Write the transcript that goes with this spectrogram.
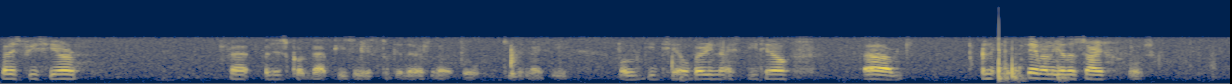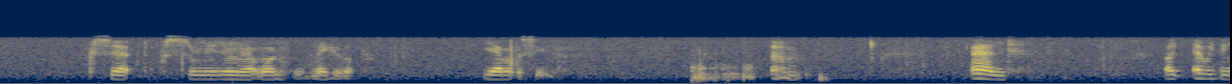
But this piece here. That I just got that piece and just took it there so that will keep it nicely. All the detail, very nice detail. Um, and the same on the other side. Except for some reason that one measured up. Yeah, about the same. Um, and like everything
